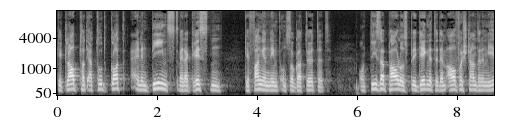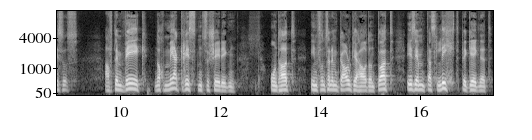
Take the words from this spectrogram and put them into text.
geglaubt hat, er tut Gott einen Dienst, wenn er Christen gefangen nimmt und sogar tötet. Und dieser Paulus begegnete dem auferstandenen Jesus auf dem Weg, noch mehr Christen zu schädigen und hat ihn von seinem Gaul gehaut. Und dort ist ihm das Licht begegnet,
